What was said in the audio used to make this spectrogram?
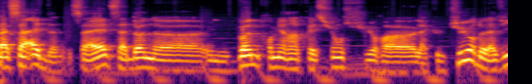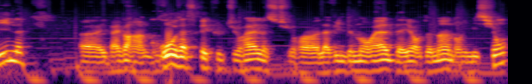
bah, ça aide, ça aide, ça donne une bonne première impression sur la culture de la ville. Il va y avoir un gros aspect culturel sur la ville de Montréal, d'ailleurs demain dans l'émission,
